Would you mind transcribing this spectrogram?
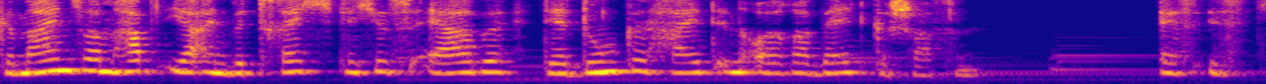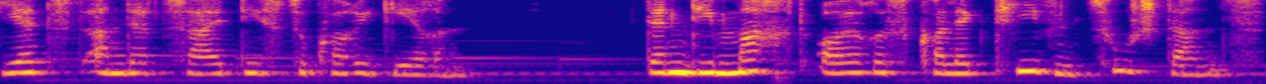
Gemeinsam habt ihr ein beträchtliches Erbe der Dunkelheit in eurer Welt geschaffen. Es ist jetzt an der Zeit, dies zu korrigieren. Denn die Macht eures kollektiven Zustands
